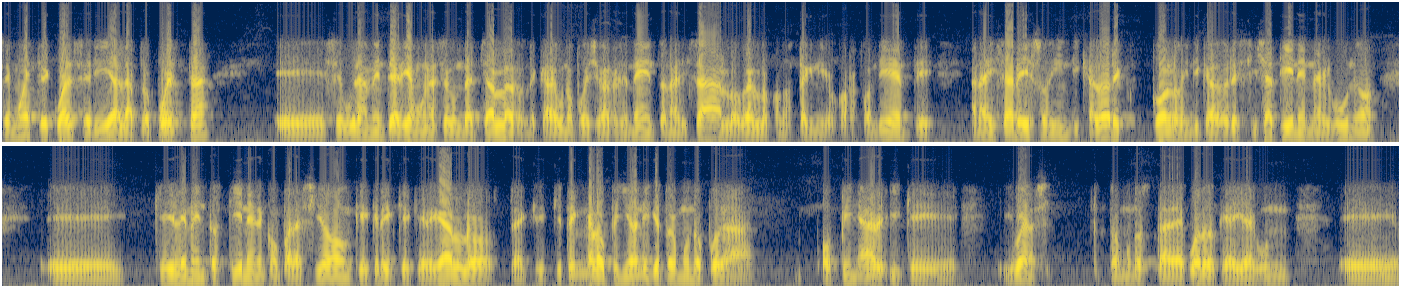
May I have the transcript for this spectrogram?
se muestre cuál sería la propuesta. Eh, seguramente haríamos una segunda charla donde cada uno puede llevar elementos, analizarlo, verlo con los técnicos correspondientes, analizar esos indicadores con los indicadores si ya tienen alguno, eh, qué elementos tienen en comparación, qué cree que agregarlo, que, que tenga la opinión y que todo el mundo pueda opinar y que, y bueno, si todo el mundo está de acuerdo que hay algún eh,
